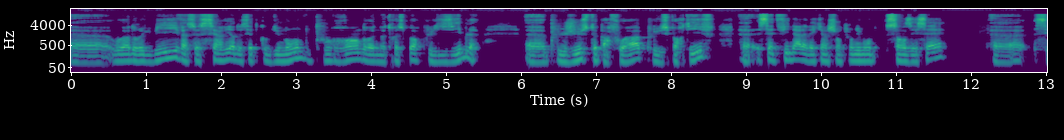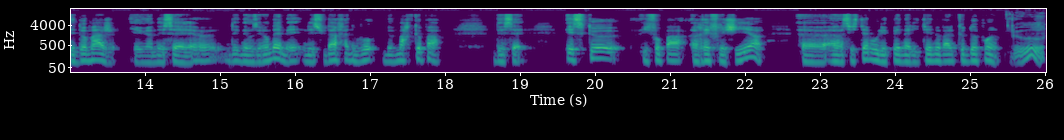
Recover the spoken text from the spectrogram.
euh, World Rugby va se servir de cette Coupe du Monde pour rendre notre sport plus lisible, euh, plus juste parfois, plus sportif. Euh, cette finale avec un champion du monde sans essai, euh, c'est dommage. Il y a eu un essai euh, des Néo-Zélandais, mais les Sudaf à nouveau ne marquent pas d'essai. Est-ce que il ne faut pas réfléchir euh, à un système où les pénalités ne valent que deux points? Ouh.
